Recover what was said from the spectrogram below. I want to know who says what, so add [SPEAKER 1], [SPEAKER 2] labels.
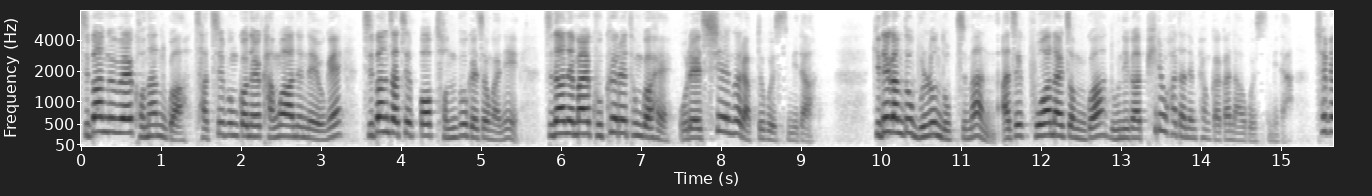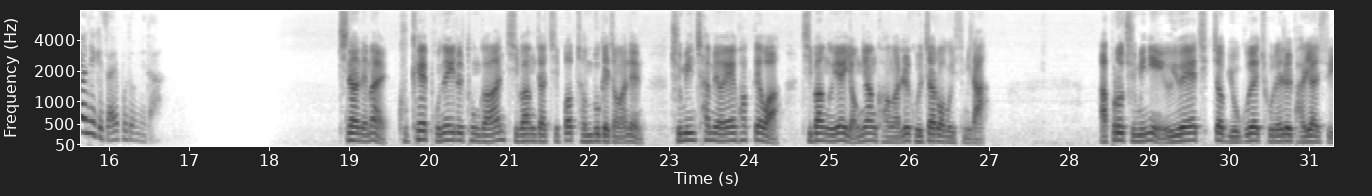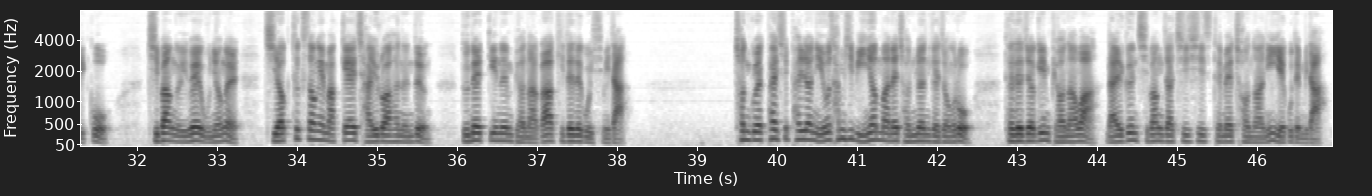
[SPEAKER 1] 지방의회 권한과 자치분권을 강화하는 내용의 지방자치법 전부 개정안이 지난해 말 국회를 통과해 올해 시행을 앞두고 있습니다. 기대감도 물론 높지만 아직 보완할 점과 논의가 필요하다는 평가가 나오고 있습니다. 최변희 기자의 보도입니다.
[SPEAKER 2] 지난해 말 국회 본회의를 통과한 지방자치법 전부 개정안은 주민 참여의 확대와 지방의회 역량 강화를 골자로 하고 있습니다. 앞으로 주민이 의회에 직접 요구해 조례를 발의할 수 있고 지방의회 운영을 지역 특성에 맞게 자율화하는 등 눈에 띄는 변화가 기대되고 있습니다. 1988년 이후 32년 만의 전면 개정으로 대대적인 변화와 낡은 지방자치 시스템의 전환이 예고됩니다.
